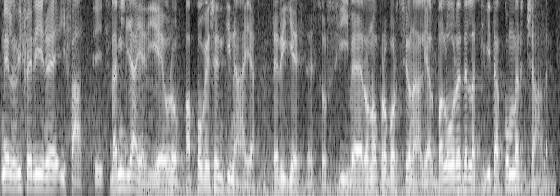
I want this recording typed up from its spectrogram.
nel riferire i fatti. Da migliaia di euro a poche centinaia le richieste richieste estorsive erano proporzionali al valore dell'attività commerciale.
